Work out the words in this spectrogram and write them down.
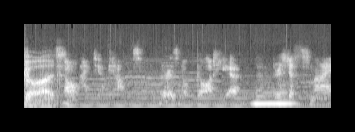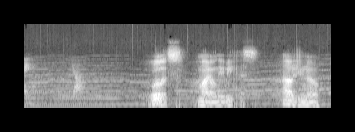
god. Oh, my dear there is no God here. There is just my gun. Bullets, my only weakness. How did you know?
